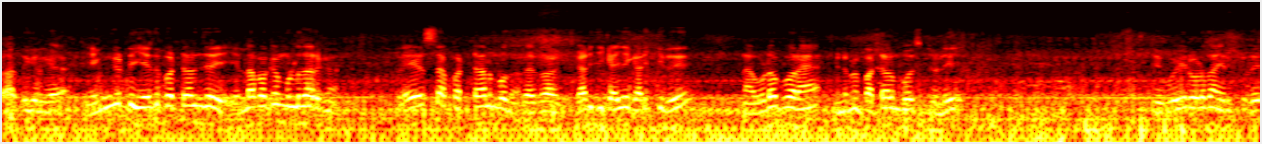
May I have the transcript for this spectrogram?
பார்த்துக்கிறங்க எங்கிட்ட எது பட்டாலும் சரி எல்லா பக்கமும் முள்ளு தான் இருக்கும். லேசாக பட்டாலும் போதும். அதை கடிச்சு கையை கடிக்குது. நான் விட போகிறேன் இன்னும் பட்டாலும் போச்சுன்னு சொல்லி. இது உயிரோடு தான் இருக்குது.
